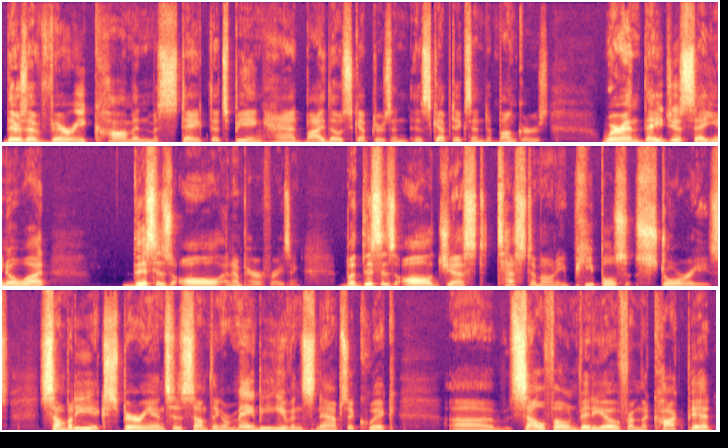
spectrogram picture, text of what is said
there's a very common mistake that's being had by those skeptics and uh, skeptics and debunkers wherein they just say, you know what? This is all, and I'm paraphrasing, but this is all just testimony, people's stories. Somebody experiences something, or maybe even snaps a quick uh, cell phone video from the cockpit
